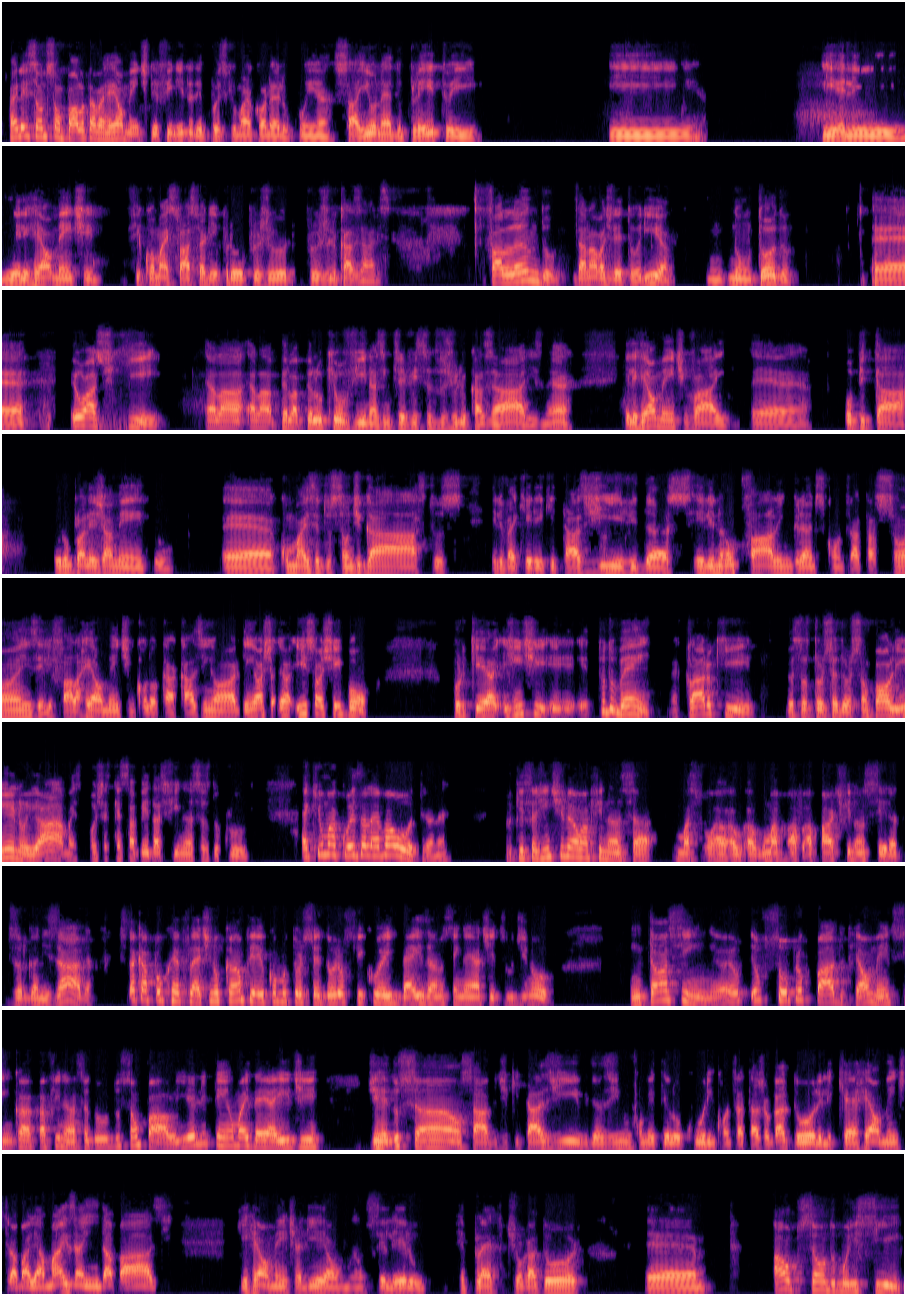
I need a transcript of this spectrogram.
A eleição de São Paulo estava realmente definida depois que o Marco Aurélio Cunha saiu, né, do pleito e, e, e ele, e ele realmente ficou mais fácil ali para o Júlio Casares. Falando da nova diretoria, num todo, é, eu acho que ela, ela pela, pelo que eu vi nas entrevistas do Júlio Casares, né, ele realmente vai é, optar por um planejamento é, com mais redução de gastos, ele vai querer quitar as dívidas, ele não fala em grandes contratações, ele fala realmente em colocar a casa em ordem. Eu acho, isso eu achei bom, porque a gente, tudo bem, é claro que eu sou torcedor São Paulino e, ah, mas poxa, quer saber das finanças do clube? É que uma coisa leva a outra, né? Porque se a gente tiver uma finança, uma, alguma a, parte financeira desorganizada, isso daqui a pouco reflete no campo, e aí, como torcedor, eu fico aí 10 anos sem ganhar título de novo. Então, assim, eu, eu sou preocupado, realmente, sim, com a, com a finança do, do São Paulo. E ele tem uma ideia aí de, de redução, sabe, de quitar as dívidas, de não cometer loucura em contratar jogador. Ele quer realmente trabalhar mais ainda a base, que realmente ali é um, é um celeiro repleto de jogador. É, a opção do Murici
